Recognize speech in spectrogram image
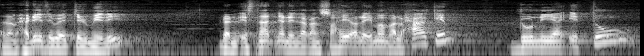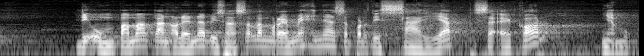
dalam hadis riwayat Tirmizi dan isnadnya dinyatakan sahih oleh Imam Al-Hakim, dunia itu diumpamakan oleh Nabi SAW remehnya seperti sayap seekor nyamuk.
